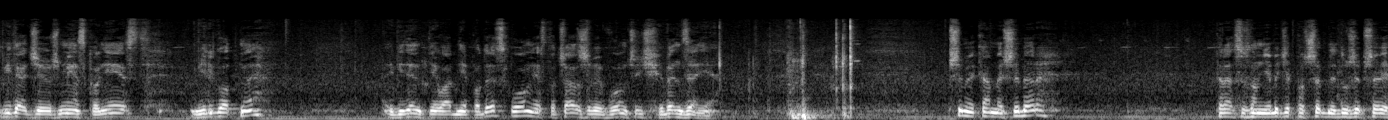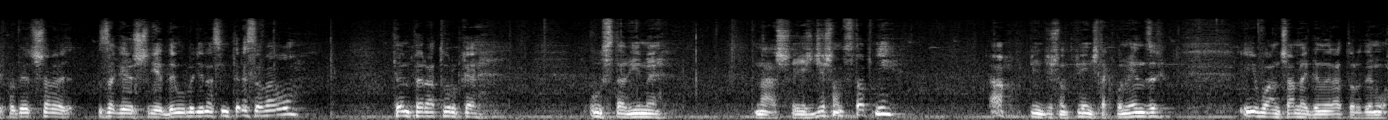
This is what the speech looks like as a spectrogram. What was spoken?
Widać, że już mięsko nie jest wilgotne. Ewidentnie ładnie podeschło. Jest to czas, żeby włączyć wędzenie. Przymykamy szyber. Teraz już nam nie będzie potrzebny duży przewiew powietrza, ale zagęszczenie dymu będzie nas interesowało. Temperaturkę ustawimy na 60 stopni, a 55 tak pomiędzy i włączamy generator dymu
